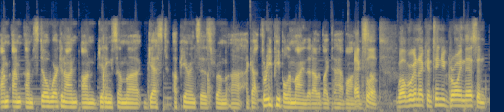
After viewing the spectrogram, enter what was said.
I'm I'm I'm still working on on getting some uh, guest appearances from. Uh, I got three people in mind that I would like to have on. Excellent. So, well, we're going to continue growing this and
